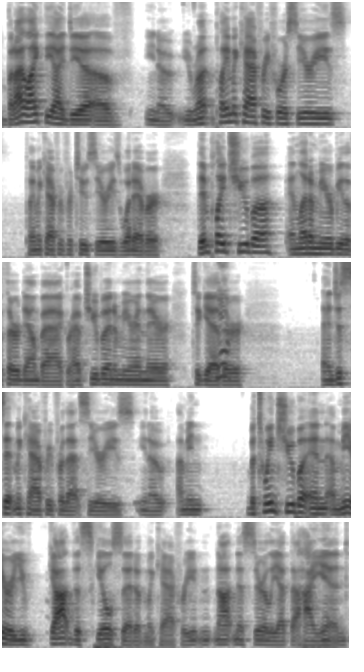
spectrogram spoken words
but I like the idea of you know you run play McCaffrey for a series, play McCaffrey for two series, whatever. Then play Chuba and let Ameer be the third down back, or have Chuba and Ameer in there together, yeah. and just sit McCaffrey for that series. You know, I mean, between Chuba and Ameer, you've got the skill set of McCaffrey, not necessarily at the high end,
